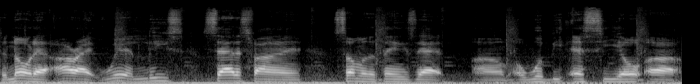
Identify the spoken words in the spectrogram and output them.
to know that, all right, we're at least satisfying some of the things that um, a would be SEO, uh,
